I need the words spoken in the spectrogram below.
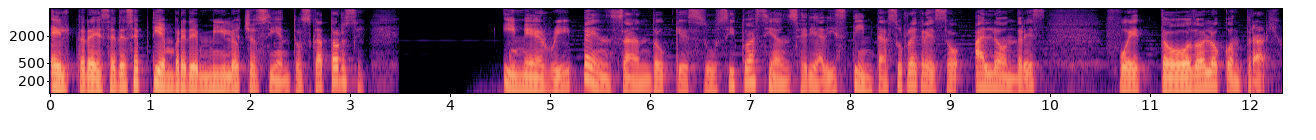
el 13 de septiembre de 1814. Y Mary, pensando que su situación sería distinta a su regreso a Londres, fue todo lo contrario.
